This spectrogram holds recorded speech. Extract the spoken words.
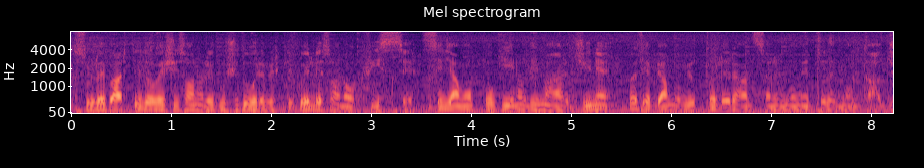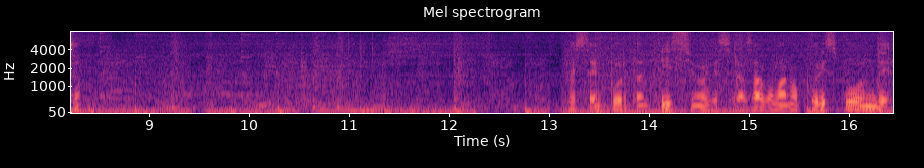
sulle parti dove ci sono le cuciture perché quelle sono fisse. Si diamo un pochino di margine così abbiamo più tolleranza nel momento del montaggio questo è importantissimo perché se la sagoma non corrisponde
